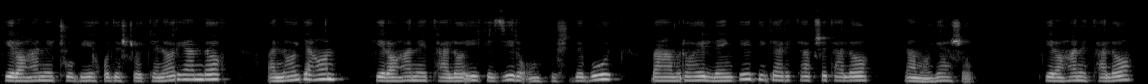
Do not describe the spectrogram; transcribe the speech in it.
پیراهن چوبی خودش رو کناری انداخت و ناگهان پیراهن طلایی که زیر اون پوشیده بود و همراه لنگه دیگر کفش طلا نمایان شد پیراهن طلا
